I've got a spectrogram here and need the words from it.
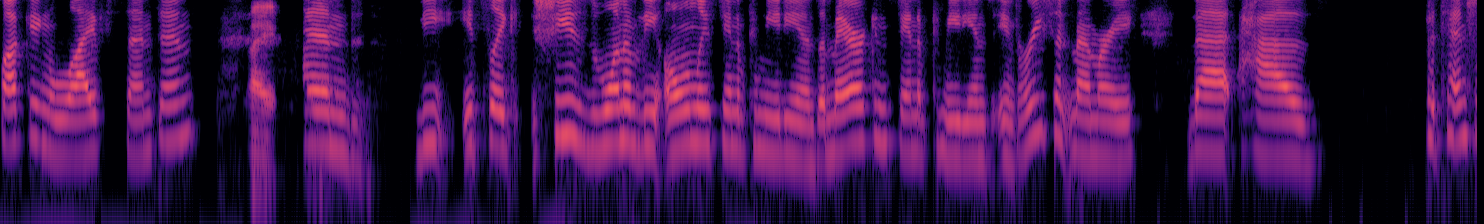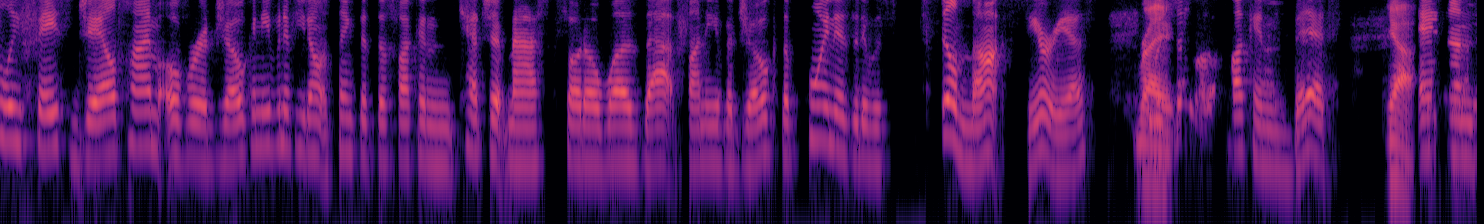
fucking life sentence. Right. And the it's like she's one of the only stand-up comedians, American stand-up comedians in recent memory that has potentially faced jail time over a joke. And even if you don't think that the fucking ketchup mask photo was that funny of a joke, the point is that it was still not serious. It Right. was still a fucking bit. Yeah. And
